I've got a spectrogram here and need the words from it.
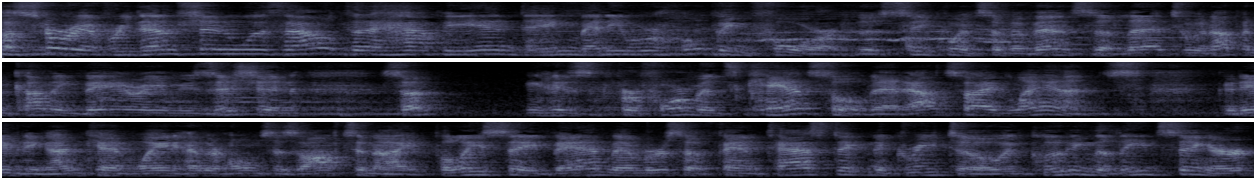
A story of redemption without the happy ending many were hoping for. The sequence of events that led to an up and coming Bay Area musician suddenly his performance canceled at Outside Lands. Good evening. I'm Ken Wayne. Heather Holmes is off tonight. Police say band members of Fantastic Negrito, including the lead singer,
